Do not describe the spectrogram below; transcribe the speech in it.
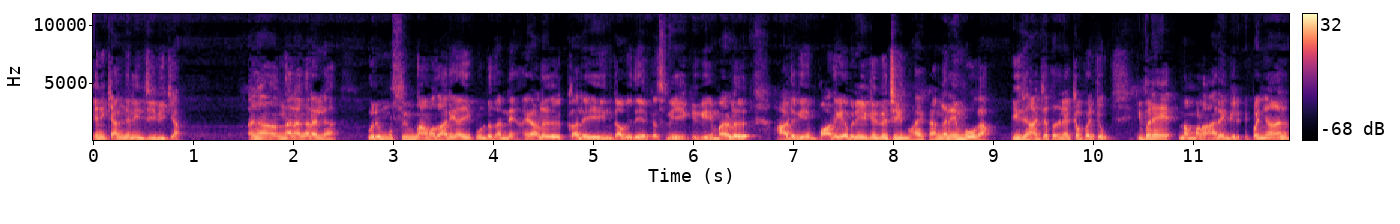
എനിക്ക് അങ്ങനെയും ജീവിക്കാം. എന്നാൽ അങ്ങനല്ല. ഒരു മുസ്ലിം നാമധാരി ആയിക്കൊണ്ട് തന്നെ അയാൾ കലയും കവിതയൊക്കെ സ്നേഹിക്കുകയും അയാൾ ആടുകയും പാടുകയും അഭിനയിക്കുകയൊക്കെ ചെയ്യുന്നു. അയാൾക്ക് അങ്ങനെയും പോകാം. ഈ രാജ്യത്ത് അതിനൊക്കെ പറ്റും. ഇവരെ നമ്മൾ ആരെങ്കിലും ഇപ്പം ഞാൻ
